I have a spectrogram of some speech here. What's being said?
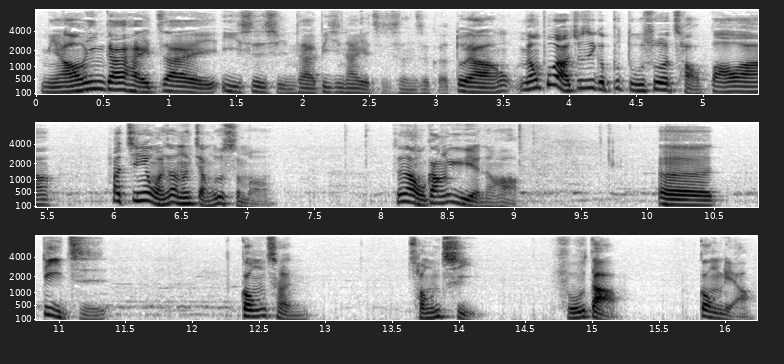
苗应该还在意识形态，毕竟他也只剩这个。对啊，苗博雅就是一个不读书的草包啊！他今天晚上能讲出什么？真的，我刚预言了哈。呃，地址、工程、重启、辅导、共聊，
